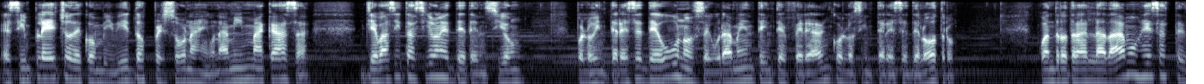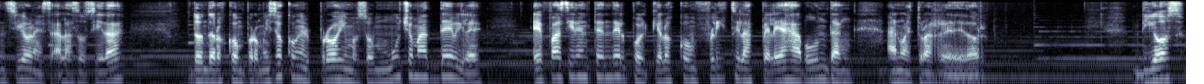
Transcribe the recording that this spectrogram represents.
El simple hecho de convivir dos personas en una misma casa lleva a situaciones de tensión pues los intereses de uno seguramente interferirán con los intereses del otro. Cuando trasladamos esas tensiones a la sociedad, donde los compromisos con el prójimo son mucho más débiles, es fácil entender por qué los conflictos y las peleas abundan a nuestro alrededor. Dios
